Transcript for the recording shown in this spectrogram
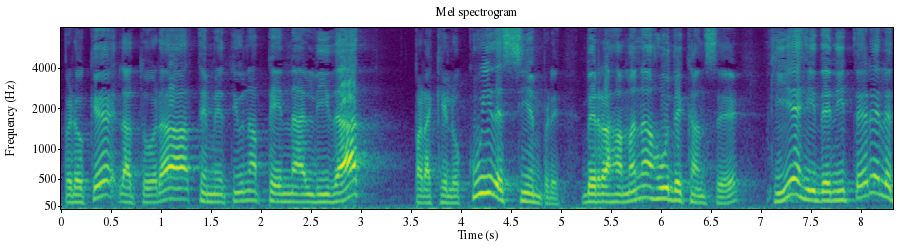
pero que la Torah te metió una penalidad para que lo cuides siempre. Berrahamana hu de canse, y de nitere le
